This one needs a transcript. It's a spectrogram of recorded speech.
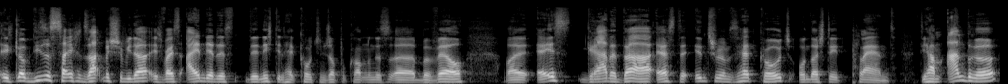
Ich glaube, dieses Zeichen sagt mir schon wieder, ich weiß einen, der, das, der nicht den Head Coaching Job bekommt und das ist äh, Bevel, weil er ist gerade da, er ist der Interims Head Coach und da steht Planned. Die haben andere,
